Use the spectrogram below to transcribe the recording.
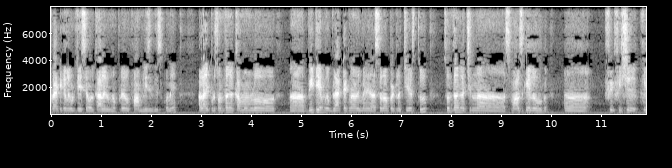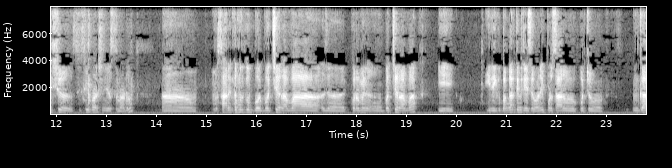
ప్రాక్టికల్ కూడా చేసేవాడు. కాలేజ్ ఉన్నప్పుడే ఫార్మ్ లీజ్ తీసుకొని అలా ఇప్పుడు సొంతంగా ఖమ్మంలో బీటీఎం బ్లాక్ టెక్నాలజీ మేనేజ్ అసరాపేటలో చేస్తూ సొంతంగా చిన్న small scale fish fish seed production చేస్తున్నాడు. సార్ ఇంతకుముందుకు బొ- బొచ్చే రవ్వ ఆ, కొరమి బొచ్చే రవ్వ ఈ ఇది బంగారు తీగ చేసేవాడు. ఇప్పుడు సారు కొంచెం ఇంకా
